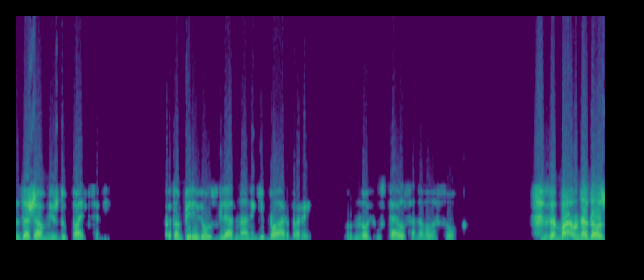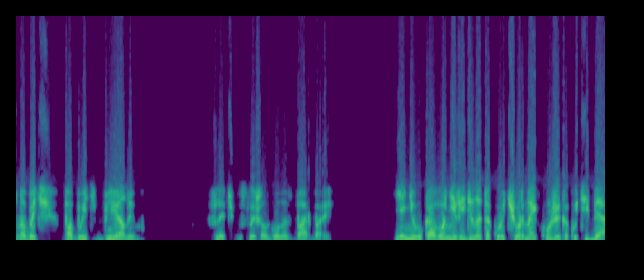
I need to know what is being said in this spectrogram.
зажав между пальцами, потом перевел взгляд на ноги Барбары, вновь уставился на волосок. Забавно должно быть побыть белым. Флетч услышал голос Барбары. Я ни у кого не видела такой черной кожи, как у тебя.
